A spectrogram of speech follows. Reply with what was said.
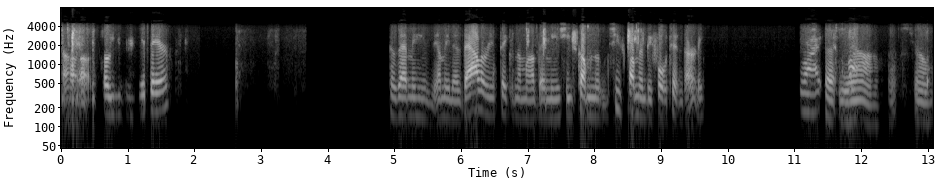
uh so you can get there. Because that means, I mean, if Valerie's picking them up, that means she's coming. She's coming before ten thirty. Right. Uh, yeah, that's true.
